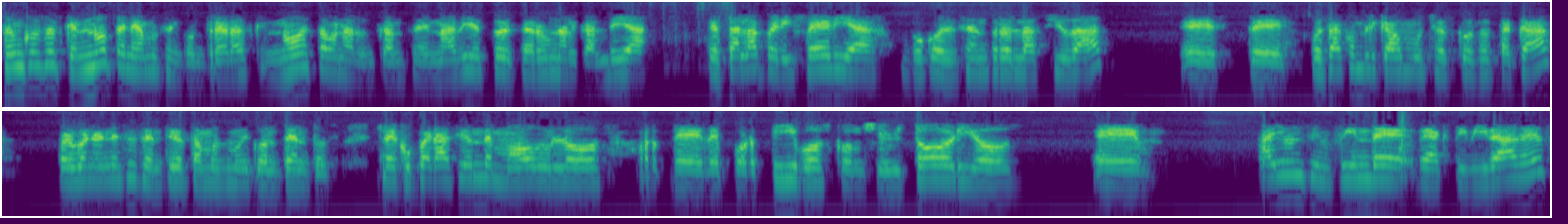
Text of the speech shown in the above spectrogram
son cosas que no teníamos en Contreras, que no estaban al alcance de nadie. Esto de ser una alcaldía que está en la periferia, un poco del centro de la ciudad, este, pues ha complicado muchas cosas acá, pero bueno, en ese sentido estamos muy contentos. Recuperación de módulos, de deportivos, consultorios, eh, hay un sinfín de, de actividades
